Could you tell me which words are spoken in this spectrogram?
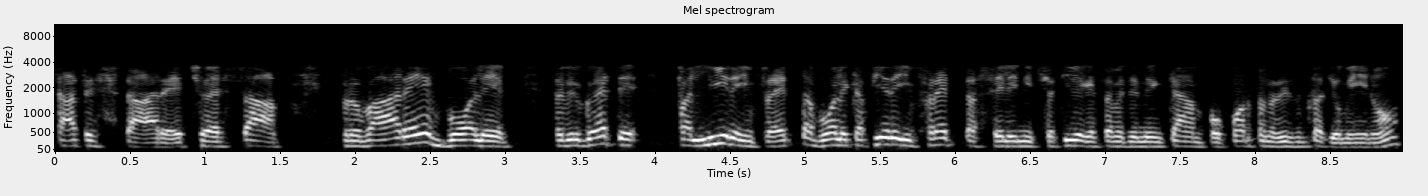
sa testare, cioè sa provare, vuole, tra virgolette, fallire in fretta, vuole capire in fretta se le iniziative che sta mettendo in campo portano risultati o meno,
